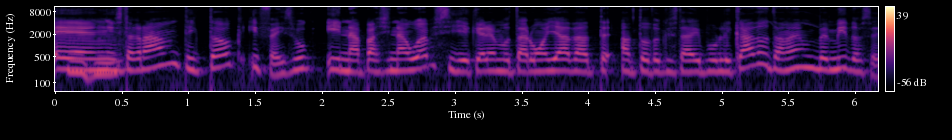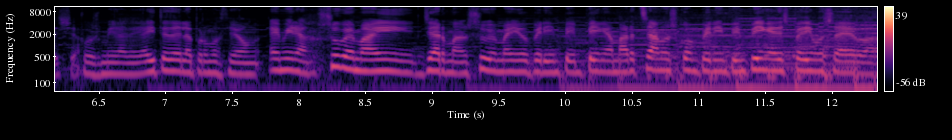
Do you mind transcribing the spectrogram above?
en uh -huh. Instagram, TikTok e Facebook. E na páxina web, se si lle queren botar unha ollada a todo o que está aí publicado, tamén benvido sexa. Pois pues mira, de aí te dei a promoción. E eh, mira, súbeme aí, German, súbeme aí o Perín Pim Pim, e marchamos con Perín Pim Pim e despedimos a Eva.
